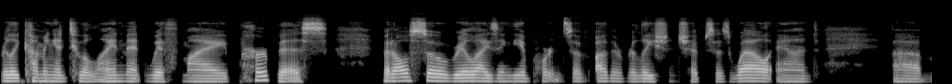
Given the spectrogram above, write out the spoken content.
really coming into alignment with my purpose, but also realizing the importance of other relationships as well and um,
